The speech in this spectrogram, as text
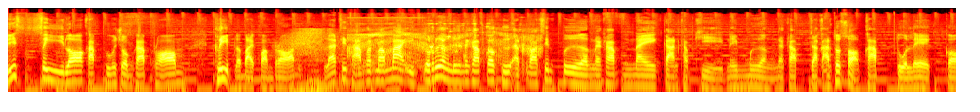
ดิส4ล้อครับคุณผู้ชมครับ พร้อมคลีบระบายความร้อน และที่ถามกันมามากอีกเรื่องหนึ่งนะครับ ก็คืออัตราสิ้นเปลืองนะครับในการขับขี่ในเมืองนะครับ จากการทดสอบครับตัวเลขก็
